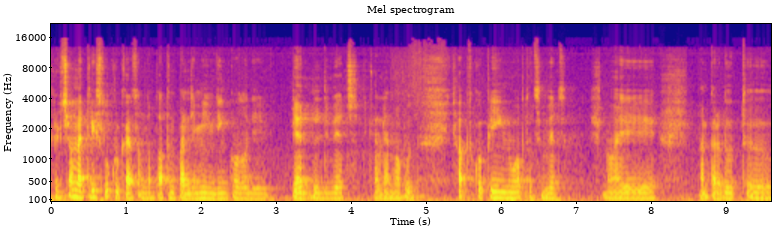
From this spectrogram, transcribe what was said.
cred că cel mai trist lucru care s-a întâmplat în pandemie, dincolo de pierdere de vieți pe care le-am avut, faptul că copiii nu au putut să învețe. Și noi am pierdut uh,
